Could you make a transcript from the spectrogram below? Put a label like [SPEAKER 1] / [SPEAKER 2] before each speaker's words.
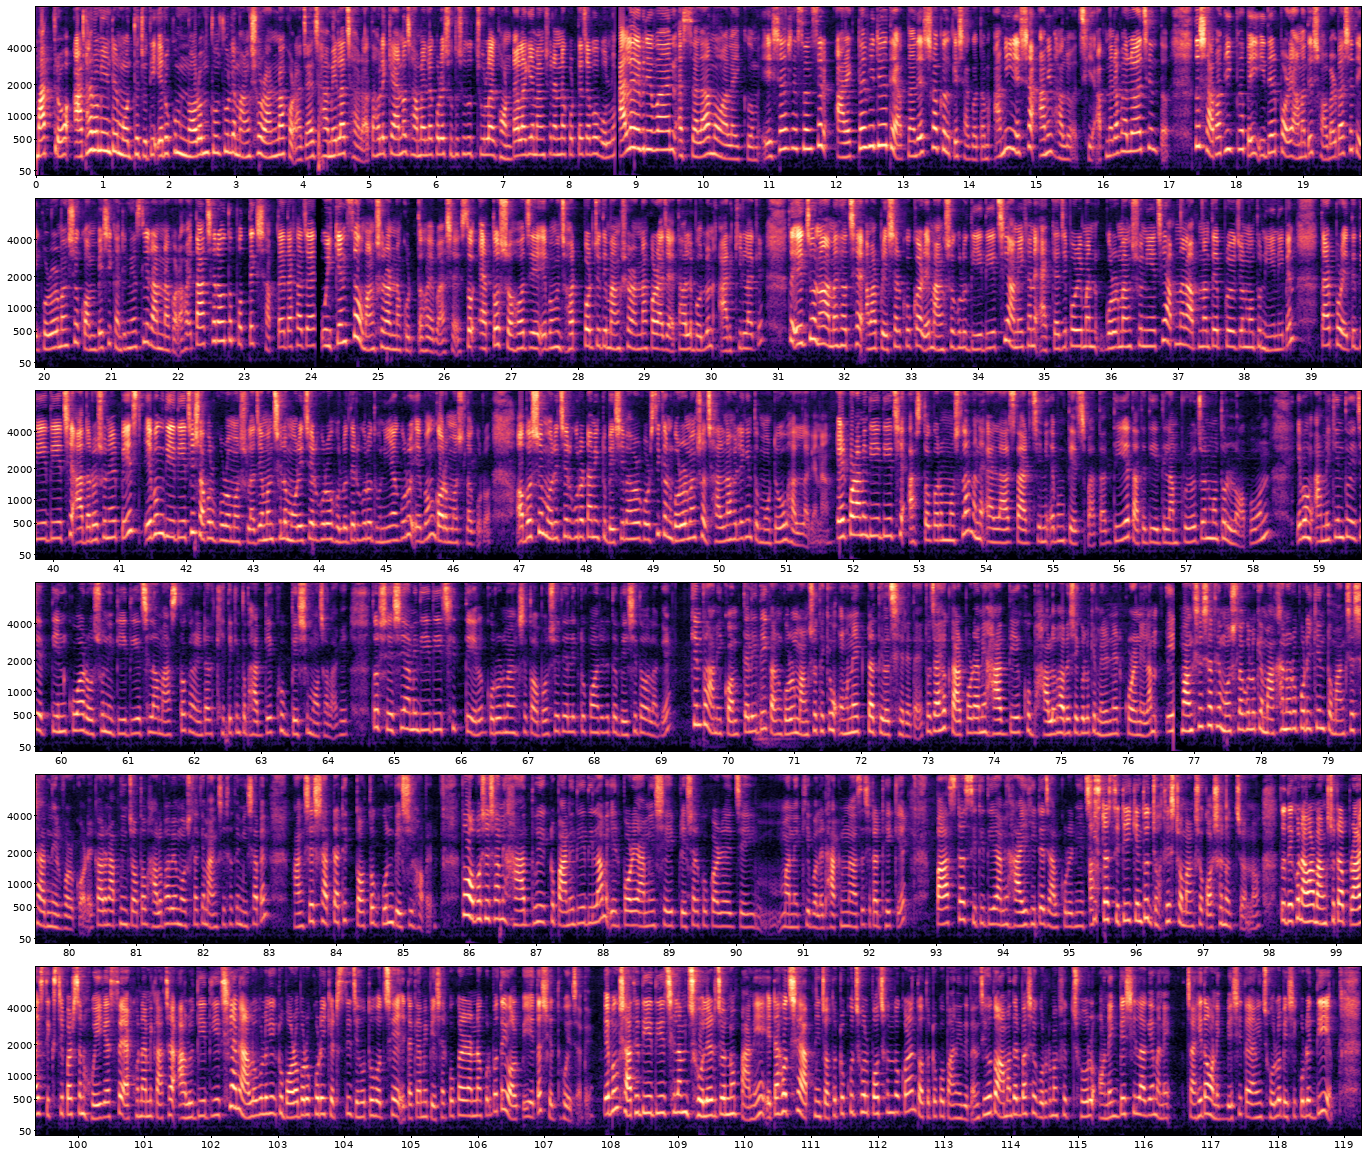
[SPEAKER 1] মাত্র আঠারো মিনিটের মধ্যে যদি এরকম নরম তুলতুলে মাংস রান্না করা যায়, ঝামেলা ছাড়া, তাহলে কেন ঝামেলা করে শুধু শুধু চুলায় ঘণ্টা লাগিয়ে মাংস রান্না করতে যাব বলুন? হ্যালো এভরিওয়ান আসসালামু আলাইকুম। এশা সেশনসের আরেকটা ভিডিওতে আপনাদের সকলকে স্বাগতম। আমি এশা, আমি ভালো আছি। আপনারা ভালো আছেন তো? তো স্বাভাবিকভাবেই ঈদের পরে আমাদের সবার বাসাতেই গরুর মাংস কম বেশি কন্টিনিউয়াসলি রান্না করা হয়। তাছাড়াও তো প্রত্যেক সপ্তাহে দেখা যায় উইকেন্ডসেও মাংস রান্না করতে হয় বাসায়। সো এত সহজে এবং ঝটপট যদি মাংস রান্না করা যায়, তাহলে বলুন আর কি লাগে। তো এর জন্য আমি হচ্ছে আমার প্রেশার কুকারে মাংসগুলো দিয়ে দিয়েছি। আমি এখানে এক কেজি পরিমাণ গরুর মাংস নিয়েছি। আপনারা আপনাদের প্রয়োজন মতো নিয়ে নেবেন। তারপর এতে দিয়ে দিয়েছি আদা রসুনের পেস্ট এবং দিয়ে দিয়েছি সকল গুঁড়ো মশলা। যেমন ছিল মরিচের গুঁড়ো, হলুদের গুঁড়ো, ধনিয়া গুঁড়ো এবং গরম মশলা গুঁড়ো। অবশ্যই মরিচের গুঁড়োটা আমি একটু বেশি ব্যবহার করছি কারণ গরুর মাংস ঝাল না হলে কিন্তু মোটেও ভালো লাগে না। এরপর আমি দিয়ে দিয়েছি আস্ত গরম মশলা মানে এলাচ, দারচিনি এবং তেজপাতা। দিয়ে তাতে দিয়ে দিলাম প্রয়োজন মতো লবণ এবং আমি কিন্তু এই যে তিন কোয়া রসুনই দিয়ে দিয়েছিলাম আস্ত, কারণ এটা খেতে কিন্তু ভাত দিয়ে খুব বেশি মজা লাগে। তো শেষে আমি দিয়ে দিয়েছি তেল। গরুর মাংসে তো অবশ্যই তেল একটু কোয়ান্টিটিতে বেশি দেওয়া লাগে। কিন্তু আমি কম তেলই দিই, কারণ গরুর মাংস থেকেও অনেকটা তেল ছেড়ে দেয়। তো যাই হোক, তারপরে আমি হাত দিয়ে খুব ভালোভাবে সেগুলোকে ম্যারিনেট করে নিলাম। এই মাংসের সাথে মশলাগুলোকে মাখানোর উপরই কিন্তু মাংসের স্বাদ নির্ভর করে। কারণ আপনি যত ভালোভাবে মশলাকে মাংসের সাথে মিশাবেন, মাংসের স্বাদটা ঠিক তত গুণ বেশি হবে। তো অবশেষে আমি হাত ধুয়ে একটু পানি দিয়ে দিলাম। এরপরে আমি সেই প্রেশার কুকারে যেই মানে কি বলে, ঢাকনা আছে সেটা ঢেকে পাঁচটা সিটি দিয়ে আমি হাই হিটে জাল করে নিয়েছি। পাঁচটা সিটি কিন্তু যথেষ্ট মাংস কষানোর জন্য। তো দেখুন, আমার মাংসটা প্রায় সিক্সটি পার্সেন্ট হয়ে গেছে। এখন আমি কাঁচা আলু দিয়ে দিয়েছি। আমি আলুগুলোকে একটু বড় বড় করেই কেটেছি। যেহেতু হচ্ছে এটাকে আমি প্রেশার কুকারে রান্না করব, তাই অল্পই এটা সেদ্ধ হয়ে যাবে। এবং সাথে দিয়ে দিয়েছিলাম ঝোলের জন্য পানি। এটা হচ্ছে আপনি যতটুকু ঝোল পছন্দ করেন, ততটুকু পানি দেবেন। যেহেতু আমাদের বাসায় গরুর মাংসের ঝোল অনেক বেশি লাগে মানে চাহিদা অনেক বেশি, তাই আমি ঝোলও বেশি করে দিয়ে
